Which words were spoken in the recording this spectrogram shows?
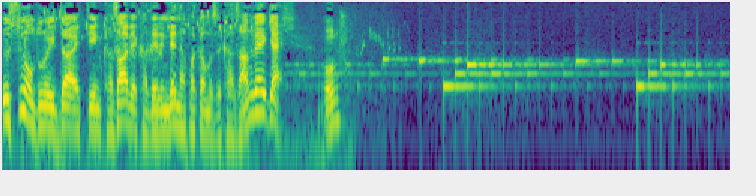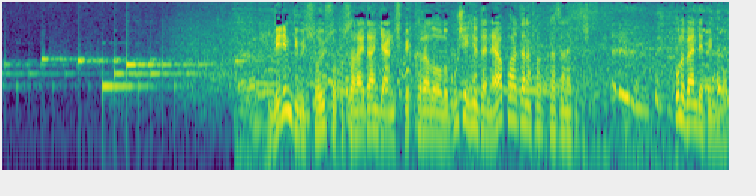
Üstün olduğunu iddia ettiğin kaza ve kaderinle nafakamızı kazan ve gel. Olur. Benim gibi soyu sopu saraydan gelmiş bir kraloğlu bu şehirde ne yapar da nafaka kazanabilir? Bunu ben de bilmiyorum.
